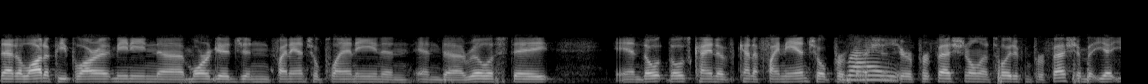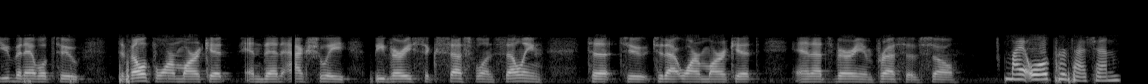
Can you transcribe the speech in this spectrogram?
that a lot of people are, meaning uh, mortgage and financial planning and and uh, real estate and those, those kind of kind of financial professions. Right. You're a professional in a totally different profession, but yet you've been able to develop a warm market and then actually be very successful in selling to to to that warm market, and that's very impressive. So, my old profession,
